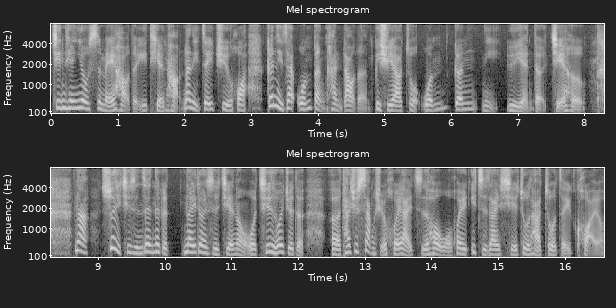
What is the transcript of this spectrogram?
今天又是美好的一天。好，那你这一句话跟你在文本看到的，必须要做文跟你语言的结合。那所以其实，在那个那一段时间哦，我其实会觉得，呃，他去上学回来之后，我会一直在协助他做这一块哦。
